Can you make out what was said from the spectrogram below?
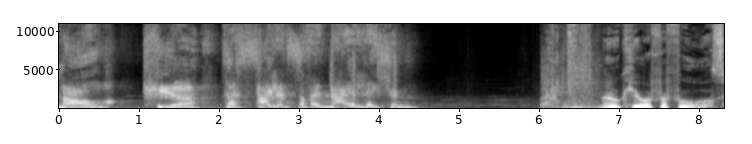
Now, hear the silence of annihilation. No cure for fools.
